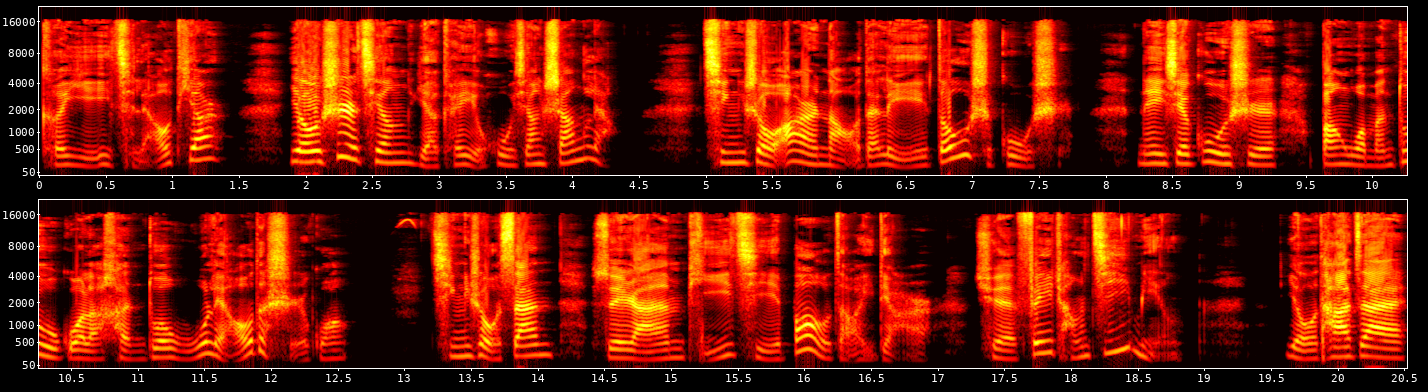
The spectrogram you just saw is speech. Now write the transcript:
可以一起聊天儿，有事情也可以互相商量。青兽二脑袋里都是故事，那些故事帮我们度过了很多无聊的时光。青兽三虽然脾气暴躁一点儿，却非常机敏，有他在，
